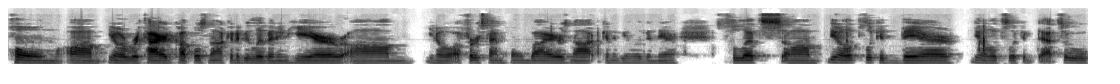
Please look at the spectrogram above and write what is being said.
home. Um, you know, a retired couple's not going to be living in here. Um, you know, a first-time home buyer is not going to be living there. So let's, um, you know, let's look at their, you know, let's look at that. So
